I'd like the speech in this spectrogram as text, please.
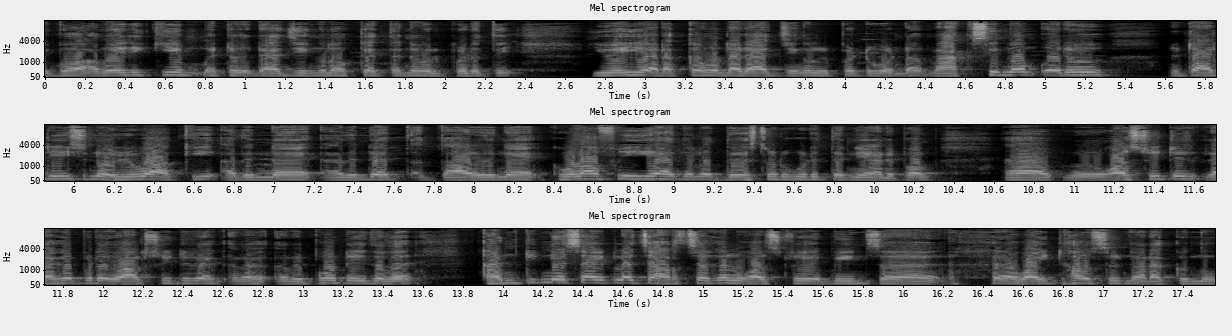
ഇപ്പോൾ അമേരിക്കയും മറ്റു രാജ്യങ്ങളും ഒക്കെ തന്നെ ഉൾപ്പെടുത്തി യു എ അടക്കമുള്ള രാജ്യങ്ങൾ ഉൾപ്പെട്ടുകൊണ്ട് മാക്സിമം ഒരു റിട്ടാലിയേഷൻ ഒഴിവാക്കി അതിനെ അതിന്റെ അതിനെ കൂൾ ഓഫ് ചെയ്യുക എന്നുള്ള ഉദ്ദേശത്തോടു കൂടി തന്നെയാണ്. ഇപ്പം Wall Street street Wall Street Wall Street report ചെയ്തത് കണ്ടിന്യൂസ് ആയിട്ടുള്ള ചർച്ചകൾ വാൾ സ്ട്രീറ്റ് മീൻസ് വൈറ്റ് ഹൗസിൽ നടക്കുന്നു.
